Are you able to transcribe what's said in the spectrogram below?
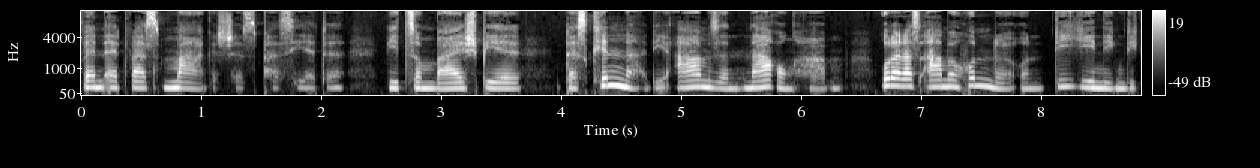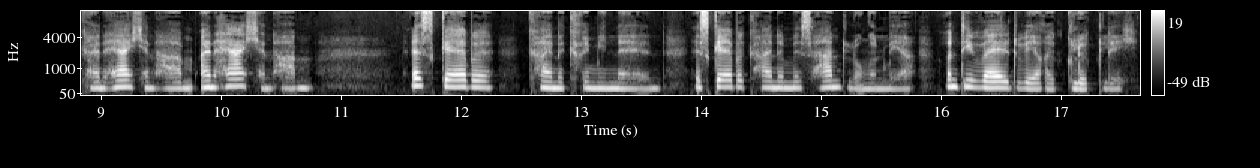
wenn etwas Magisches passierte, wie zum Beispiel, dass Kinder, die arm sind, Nahrung haben, oder dass arme Hunde und diejenigen, die kein Herrchen haben, ein Herrchen haben. Es gäbe keine Kriminellen, es gäbe keine Misshandlungen mehr, und die Welt wäre glücklich.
